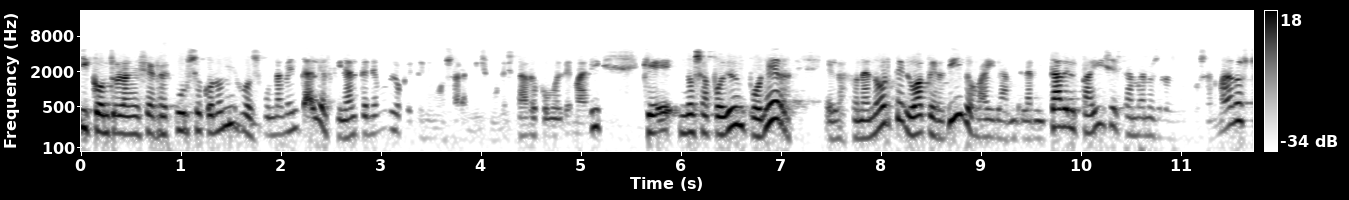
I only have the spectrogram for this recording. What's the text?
y controlan ese recurso económico, es fundamental y al final tenemos lo que tenemos ahora mismo, un Estado como el de Mali que nos ha podido imponer en la zona norte, lo ha perdido, Hay la, mitad del país está en manos de los armados,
